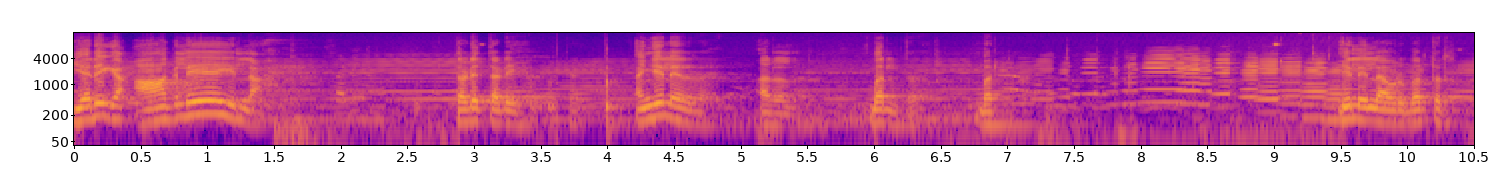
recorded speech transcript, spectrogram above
ಯರಿಗೆ ಆಗಲೇ ಇಲ್ಲ. ತಡೆ ತಡೆ. ಹಂಗೇಲೇ ಅರಲ್ಲ ಬರ್ಲಿ ತರ ಬರ್ಲಿ. ಇಲ್ಲ ಇಲ್ಲ, ಅವ್ರು ಬರ್ತಾರೆ.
